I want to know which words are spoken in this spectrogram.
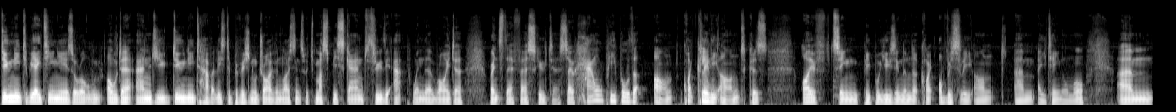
do need to be 18 years or ol- older, and you do need to have at least a provisional driving license, which must be scanned through the app when the rider rents their first scooter. So how people that aren't quite clearly aren't, because I've seen people using them that quite obviously aren't um, 18 or more, um,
